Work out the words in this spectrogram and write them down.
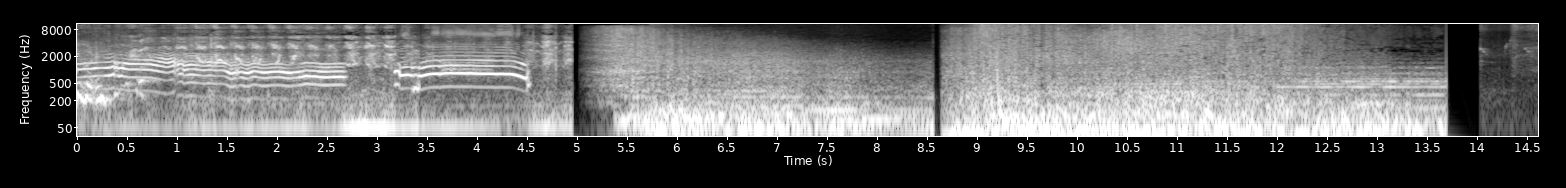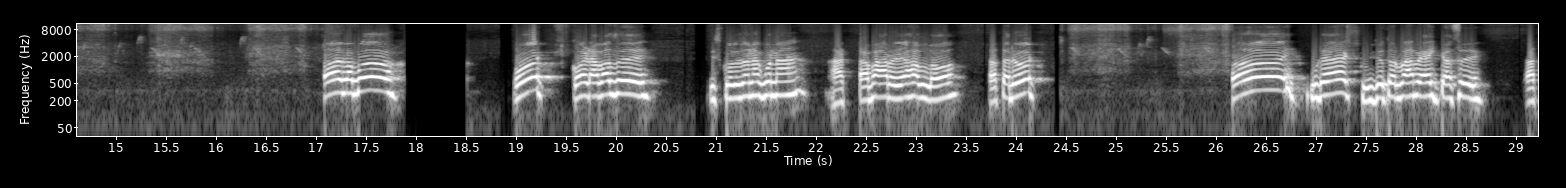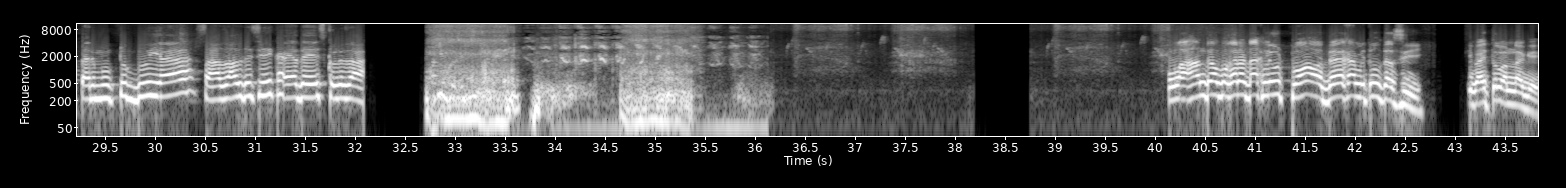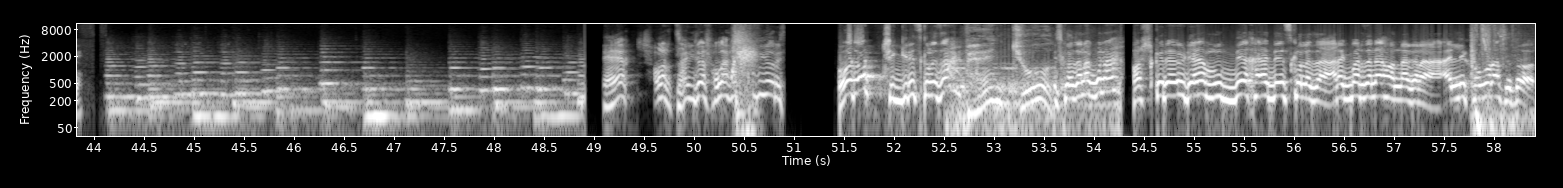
ওই বাবু ওট কয়টা বাজে? স্কুলে জানাব না? আটটা বার হারলো। তাড়াতাড়ি ওই উড়ে তুই তো তোর বাপে আইতাছে। তাড়াতাড়ি মুখ টুক ধুইয়া চা জাল দিছি খাইয়া দে স্কুলে যা। ও ডাকলে উঠবো। দেখ আমি তুলতাছি। কি ভাই দেখ ওট ওট শিগগির স্কুলে যা। স্কুলে না। হস করে উঠে মুখ দিয়ে খাই দিয়ে স্কুলে যা। আরেকবার জানা হন না কেনা। আইলি খবর আছে তোর।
